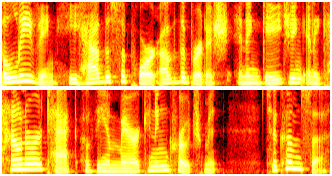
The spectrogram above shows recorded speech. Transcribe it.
Believing he had the support of the British in engaging in a counterattack of the American encroachment, Tecumseh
